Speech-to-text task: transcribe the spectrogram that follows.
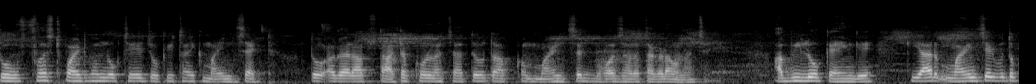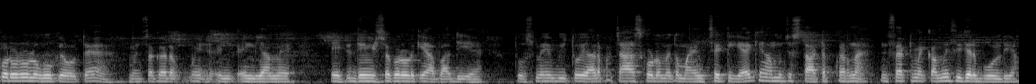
तो फ़र्स्ट पॉइंट में हम लोग थे जो कि था एक माइंडसेट तो अगर आप स्टार्टअप खोलना चाहते हो तो आपका माइंडसेट बहुत ज़्यादा तगड़ा होना चाहिए. अभी लोग कहेंगे कि यार माइंडसेट भी तो करोड़ों लोगों के होते हैं. मीन्स अगर इंडिया में एक डेढ़ सौ करोड़ की आबादी है तो उसमें भी तो यार पचास करोड़ में तो माइंडसेट ही है कि हाँ मुझे स्टार्टअप करना है. इनफैक्ट मैं कम ही फिगर बोल दिया.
